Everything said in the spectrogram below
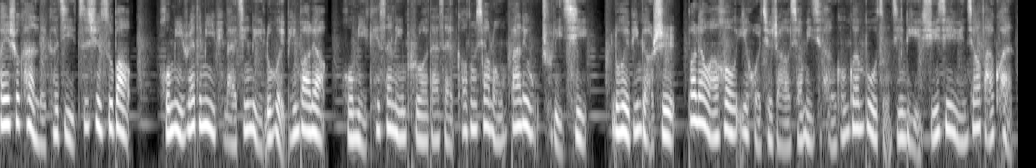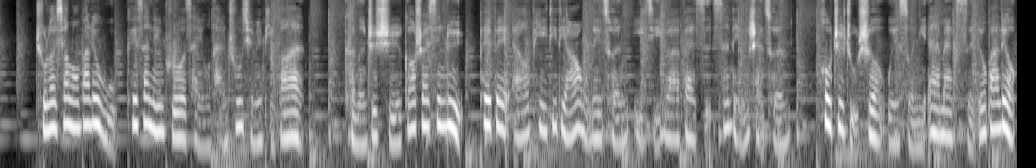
欢迎收看雷科技资讯速报。红米 Redmi 品牌经理卢伟斌爆料，红米 K30 Pro 搭载高通骁龙八六五处理器。卢伟斌表示，爆料完后一会儿去找小米集团公关部总经理徐杰云交罚款。除了骁龙八六五，K30 Pro 采用弹出全面屏方案，可能支持高刷新率，配备 LPDDR5 内存以及 UFS 三点零闪存，后置主摄为索尼 IMX 六八六，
